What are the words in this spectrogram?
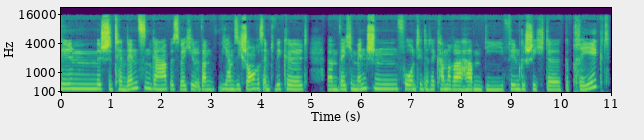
filmische Tendenzen gab es, welche, wann, wie haben sich Genres entwickelt, ähm, welche Menschen vor und hinter der Kamera haben die Filmgeschichte geprägt.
